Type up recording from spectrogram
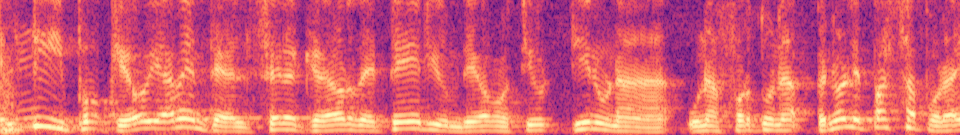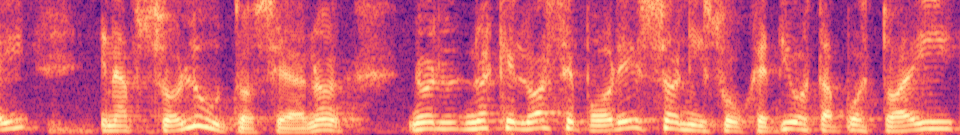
el tipo, que obviamente al ser el creador de Ethereum, digamos, tiene una, una fortuna, pero no le pasa por ahí en absoluto. O sea, no, no, es que lo hace por eso, ni su objetivo está puesto ahí.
